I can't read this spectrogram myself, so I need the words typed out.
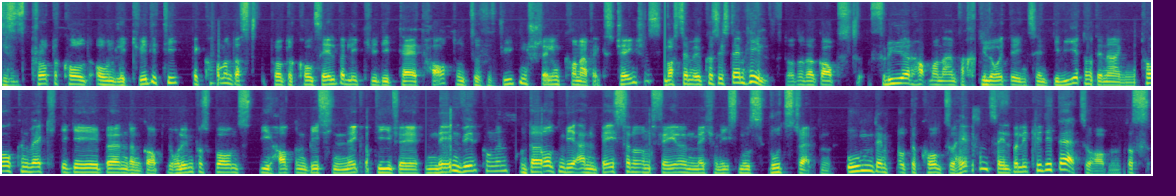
dieses Protocol Own Liquidity bekommen, das Protokoll selber Liquidität hat und zur Verfügung stellen kann auf Exchanges, was dem Ökosystem hilft. Oder da gab es, früher hat man einfach die Leute incentiviert und den eigenen Token weggegeben, dann gab es die Olympus Bonds, die hatten ein bisschen negative Nebenwirkungen und da wollten wir einen besseren besseren und fairen Mechanismus bootstrappen, um dem Protokoll zu helfen, selber Liquidität zu haben. Das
